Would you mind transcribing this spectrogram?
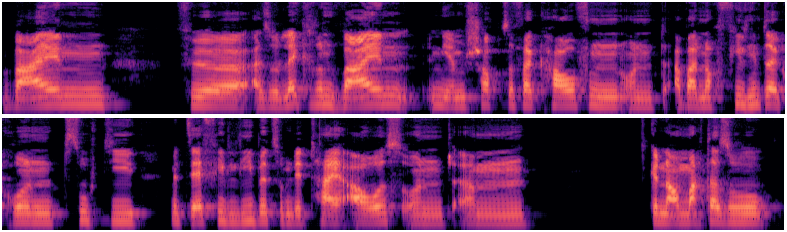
Wein für also leckeren Wein in ihrem Shop zu verkaufen und aber noch viel Hintergrund sucht die mit sehr viel Liebe zum Detail aus und ähm, genau macht da so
